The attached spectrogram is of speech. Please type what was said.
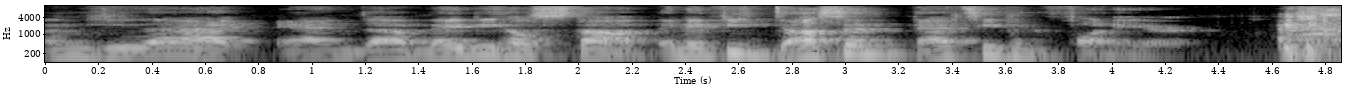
and do that, and uh, maybe he'll stop. And if he doesn't, that's even funnier. Because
